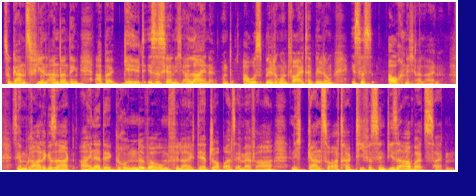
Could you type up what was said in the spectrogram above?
zu ganz vielen anderen Dingen. Geld ist es ja nicht alleine. Und Ausbildung und Weiterbildung ist es auch nicht alleine. Sie haben gerade gesagt, einer der Gründe, warum vielleicht der Job als MFA nicht ganz so attraktiv ist, sind diese Arbeitszeiten.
